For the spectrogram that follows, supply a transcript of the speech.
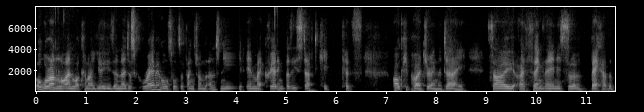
oh, we're online, what can I use? And they're just grabbing all sorts of things from the internet and make, creating busy stuff to keep kids occupied during the day. So I think they need to sort of back up the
